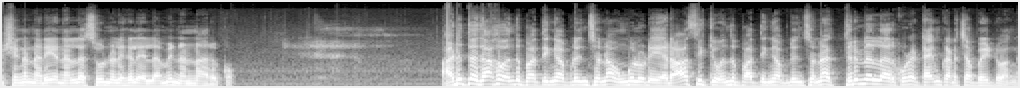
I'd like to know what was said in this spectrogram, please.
விஷயங்கள் நிறைய நல்ல சூழ்நிலைகள் எல்லாமே நன்னா இருக்கும். அடுத்ததாக வந்து பார்த்தீங்க அப்படின்னு சொன்னால் உங்களுடைய ராசிக்கு வந்து பார்த்தீங்க அப்படின்னு சொன்னால் திருநள்ளார் கூட டைம் கிடச்சா போயிட்டு வாங்க.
